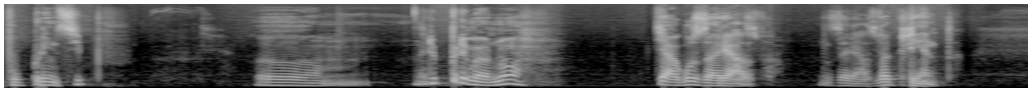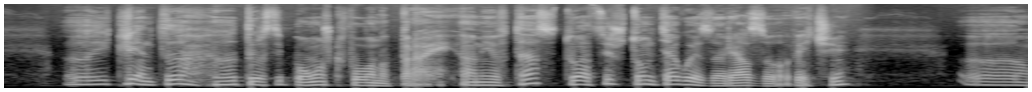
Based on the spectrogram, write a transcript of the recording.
по принцип, нали, примерно, тя го зарязва. Зарязва клиента. И клиента търси помощ какво да направи. Ами в тази ситуация, щом тя го е зарязала вече, а,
